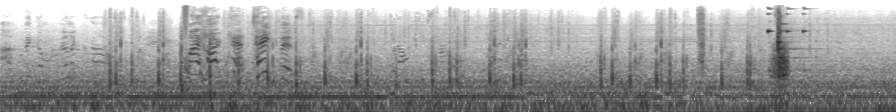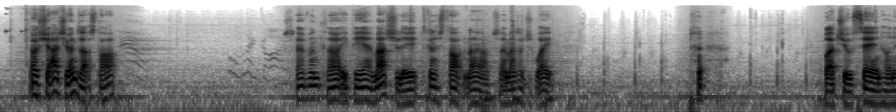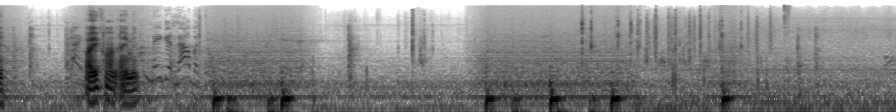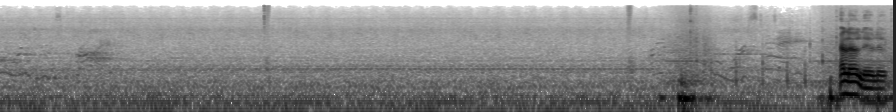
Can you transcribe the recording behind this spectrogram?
I think I'm gonna cry. My heart can't take this. Oh shit, actually, when did that start? 7.30 p.m. Actually, it's going to start now, so I might as well just wait. what you saying, honey? Oh, you can't aim it. Hello, Lulu.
